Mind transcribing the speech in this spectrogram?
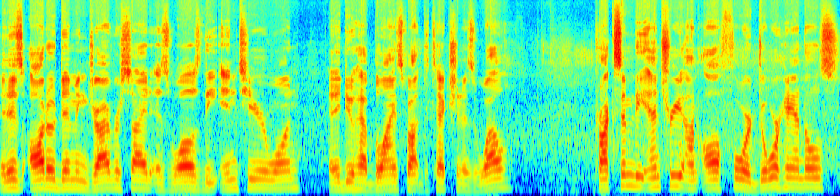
It is auto dimming driver side as well as the interior one, and they do have blind spot detection as well. Proximity entry on all four door handles.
